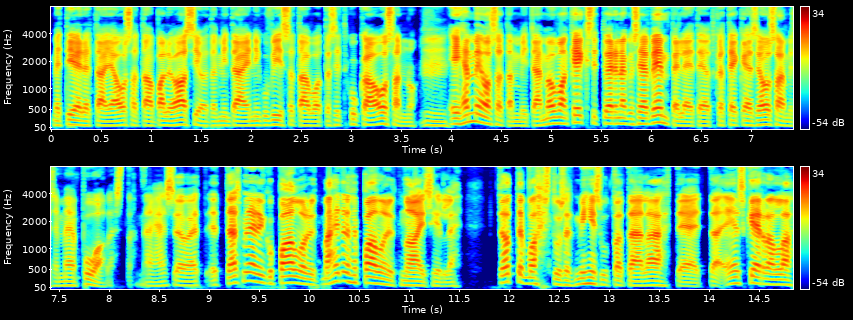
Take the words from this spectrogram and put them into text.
me tiedetään ja osataan paljon asioita, mitä ei niin kuin 500 vuotta sitten kukaan osannut. Mm. Eihän me osata mitään. Me on vaan keksitty erinäköisiä vempeleitä, jotka tekee se osaamisen meidän puolesta. Näinhän se on. Et, et tässä menee niinku pallo nyt, mä heitän se pallo nyt naisille. Te olette vastuussa, että mihin suuntaan tämä lähtee. Että ensi kerralla,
